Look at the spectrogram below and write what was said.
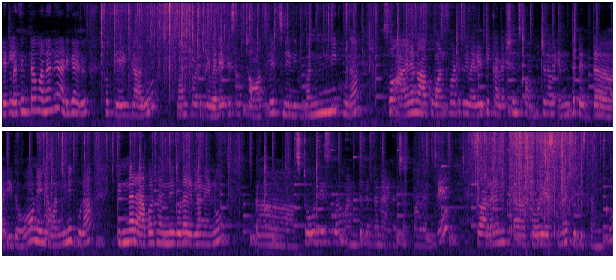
ఎట్లా తింటాం? అని అడిగారు. సో కేక్ కాదు one forty three varieties of chocolates నేను ఇవన్నీ కూడా సో ఆయన నాకు one forty three variety collections పంపించడం ఎంత పెద్ద ఇదో నేను అవన్నీ కూడా తిన్న ర్యాపర్స్ అన్నీ కూడా ఇలా నేను స్టోర్ చేసుకోవడం అంత పెద్ద మ్యాటర్ చెప్పాలంటే. సో అలా నేను స్టోర్ చేసుకున్నా చూపిస్తాను మీకు.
